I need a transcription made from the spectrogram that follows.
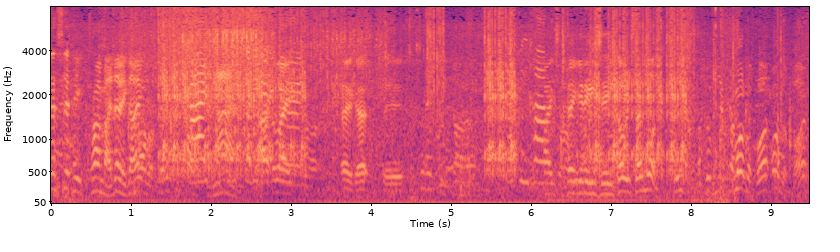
That's it. Hey, try mate. There we go. Guys, Out the way. There we go. Two. second cup. Mate, take it easy. Go, it's one. Come on the bike, on the bike.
